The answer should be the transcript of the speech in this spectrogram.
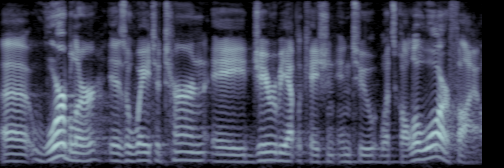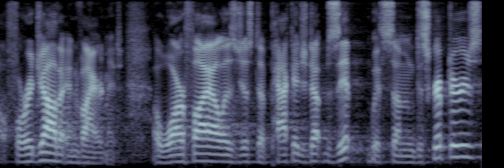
Uh, Warbler is a way to turn a JRuby application into what's called a WAR file for a Java environment. A WAR file is just a packaged up zip with some descriptors.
